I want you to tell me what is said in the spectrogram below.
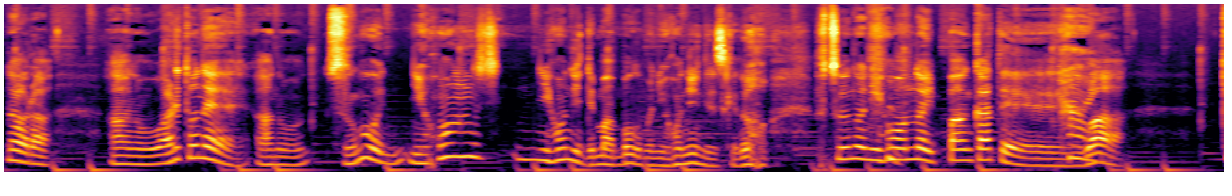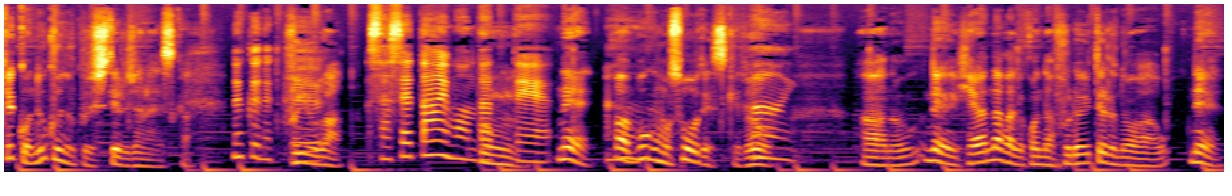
だからあの割とねあのすごい日本人日本人ってまあ僕も日本人ですけど 普通の日本の一般家庭は、結構ぬくぬくしてるじゃないですか。ぬくぬ冬は。くさせたいもんだって。うん。ね。まあ、うん。僕もそうですけど、はい、あのね、部屋の中でこんな震えてるのはね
